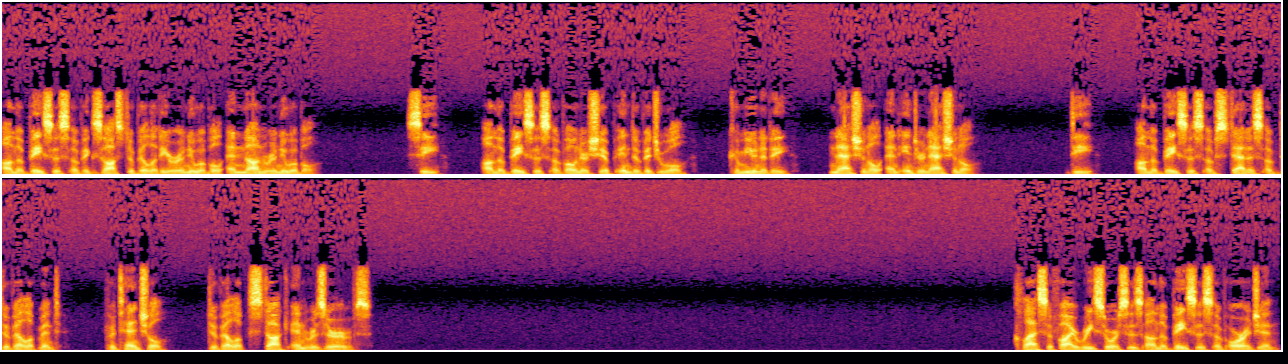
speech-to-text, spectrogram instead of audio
On the basis of exhaustibility renewable and non-renewable. C on the basis of ownership individual, community, national and international. D. On the basis of status of development, potential, developed stock and reserves. Classify resources on the basis of origin.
